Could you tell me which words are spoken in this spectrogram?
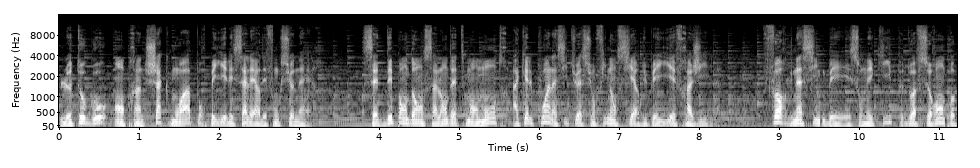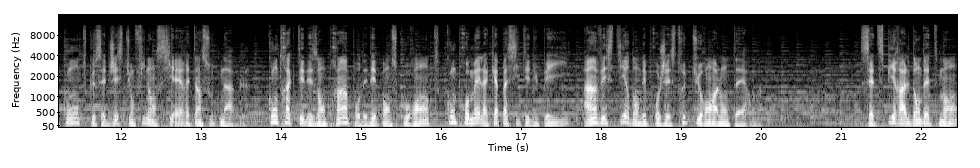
Le Togo emprunte chaque mois pour payer les salaires des fonctionnaires. Cette dépendance à l'endettement montre à quel point la situation financière du pays est fragile. Fort Gnassingbé et son équipe doivent se rendre compte que cette gestion financière est insoutenable. Contracter des emprunts pour des dépenses courantes compromet la capacité du pays à investir dans des projets structurants à long terme. Cette spirale d'endettement,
